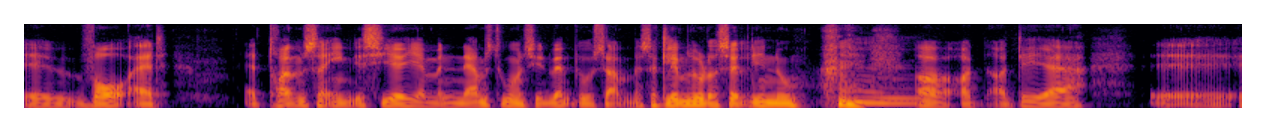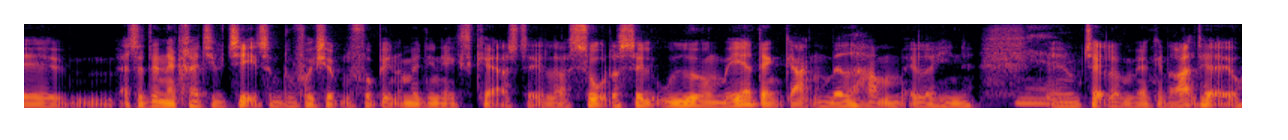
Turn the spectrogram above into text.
Øh, hvor at, at drømmen så egentlig siger, jamen nærmest uanset hvem du er sammen med, så glemmer du dig selv lige nu. Mm. og, og, og det er øh, øh, altså den her kreativitet, som du for eksempel forbinder med din ekskæreste, eller så dig selv udøve mere dengang med ham eller hende. Yeah. Øh, nu taler vi mere generelt her jo.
